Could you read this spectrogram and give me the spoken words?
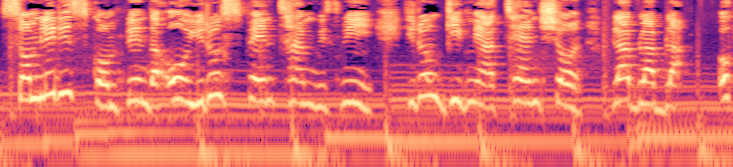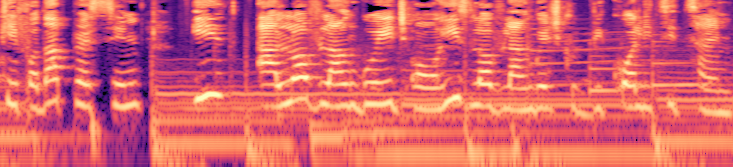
some ladies complain that oh, you don't spend time with me, you don't give me attention, blah blah blah. Okay, for that person, it a love language or his love language could be quality time.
